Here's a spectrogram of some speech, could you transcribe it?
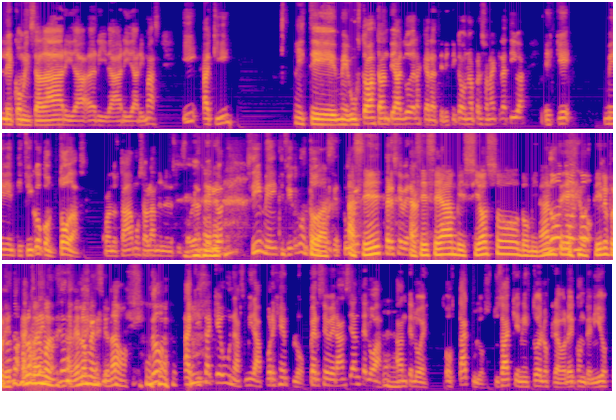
le comencé a dar y dar y dar y dar y más. Y aquí, este, me gusta bastante algo de las características de una persona creativa, es que me identifico con todas. Cuando estábamos hablando en el episodio anterior, sí, me identifico con todas, Todas. porque tuve Así, perseverancia. así sea ambicioso, dominante, No, no, no. hostil, no, también, lo vemos- también lo mencionamos. No, aquí saqué unas. Mira, por ejemplo, perseverancia ante los, ante los obstáculos. Tú sabes que en esto de los creadores de contenido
